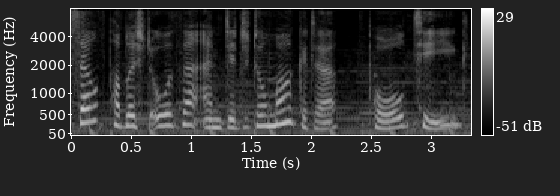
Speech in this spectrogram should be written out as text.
self-published author and digital marketer, Paul Teague.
